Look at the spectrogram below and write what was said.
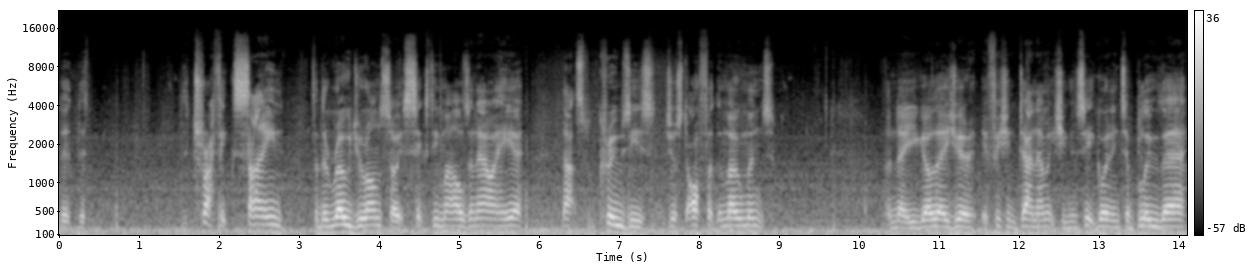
the, the the traffic sign for the road you're on. So it's 60 miles an hour here. That's cruises just off at the moment. And there you go. There's your efficient dynamics. You can see it going into blue there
